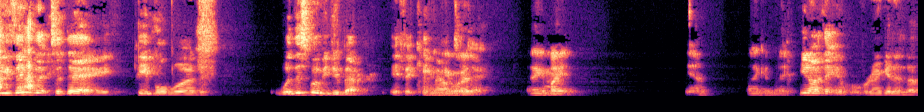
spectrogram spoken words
Do you think that today people would would this movie do better if it came out think it would. today? I think it might. Yeah. I think it might. You know, I think if we're going to get into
